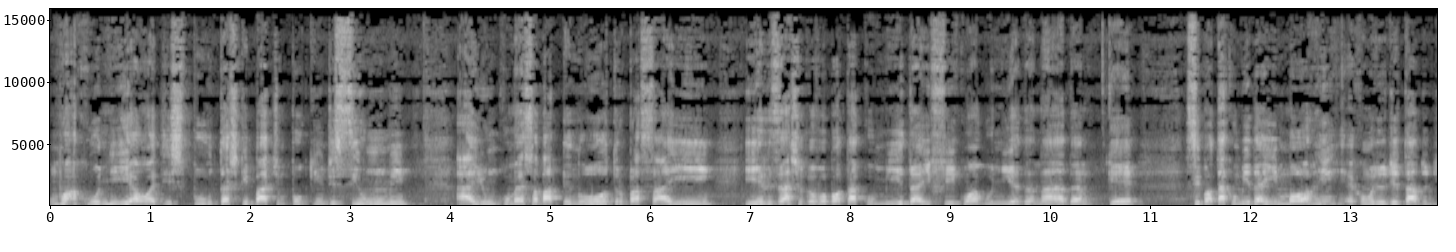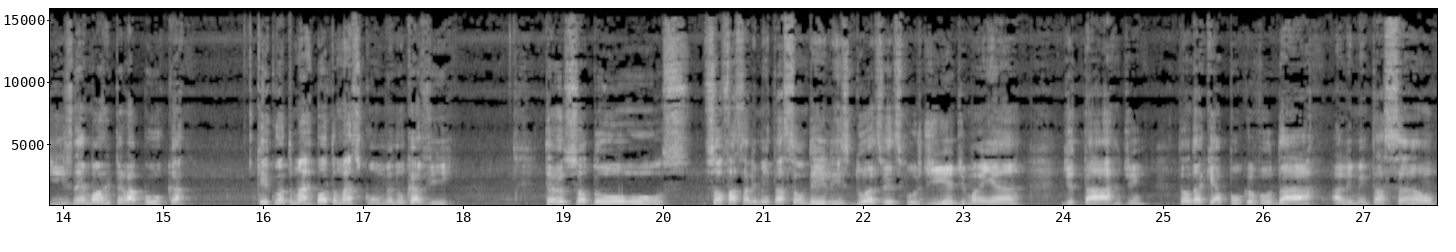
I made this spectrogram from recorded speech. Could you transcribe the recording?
uma agonia, uma disputa, acho que bate um pouquinho de ciúme aí um começa a bater no outro para sair e eles acham que eu vou botar comida aí fica uma agonia danada, porque se botar comida aí morre, é como o ditado diz, né? Morre pela boca. Porque quanto mais bota, mais come, eu nunca vi. Então eu só dou só faço alimentação deles duas vezes por dia, de manhã, de tarde. Então daqui a pouco eu vou dar alimentação,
